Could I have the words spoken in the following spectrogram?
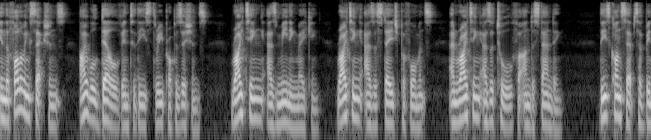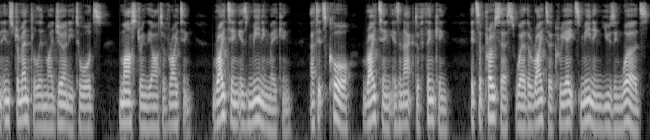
In the following sections, I will delve into these three propositions writing as meaning making, writing as a stage performance, and writing as a tool for understanding. These concepts have been instrumental in my journey towards mastering the art of writing. Writing is meaning making. At its core, writing is an act of thinking. It's a process where the writer creates meaning using words,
